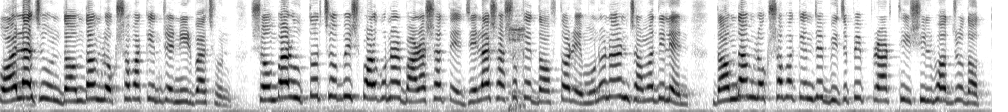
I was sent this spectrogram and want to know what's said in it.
পয়লা জুন দমদম লোকসভা কেন্দ্রের নির্বাচন। সোমবার উত্তর চব্বিশ পরগনার বারাসাতে জেলা শাসকের দফতরে মনোনয়ন জমা দিলেন দমদম লোকসভা কেন্দ্রের বিজেপি প্রার্থী শিলভদ্র দত্ত।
